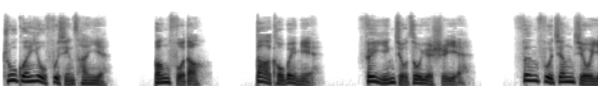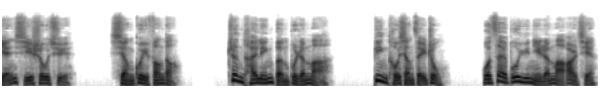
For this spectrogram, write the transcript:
诸官又复行参宴。帮府道：“大口未灭，非饮酒奏乐时也。”吩咐将酒筵席收去。向贵方道：“镇台领本部人马，并投降贼众，我再拨与你人马二千，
